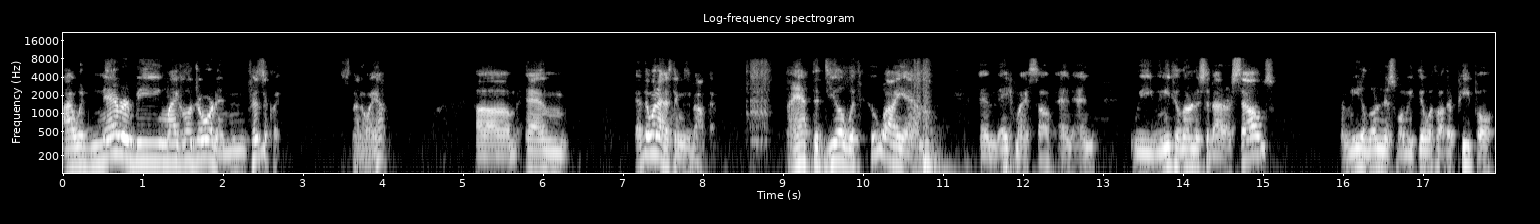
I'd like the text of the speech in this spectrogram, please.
I would never be Michael Jordan physically. It's not who I am. Um, and everyone has things about them. I have to deal with who I am and make myself and and we, we need to learn this about ourselves. We need to learn this when we deal with other people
